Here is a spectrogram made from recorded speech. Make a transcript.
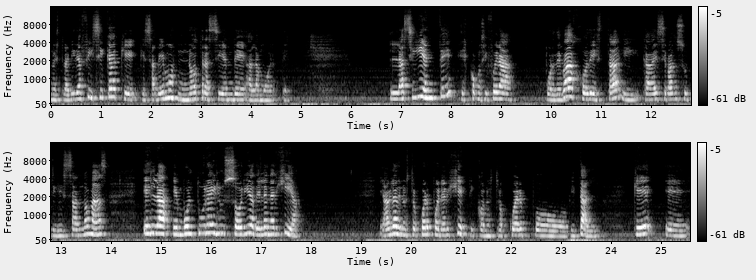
nuestra vida física que, que sabemos no trasciende a la muerte. La siguiente es como si fuera por debajo de esta y cada vez se van sutilizando más, es la envoltura ilusoria de la energía, habla de nuestro cuerpo energético, nuestro cuerpo vital, que eh,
